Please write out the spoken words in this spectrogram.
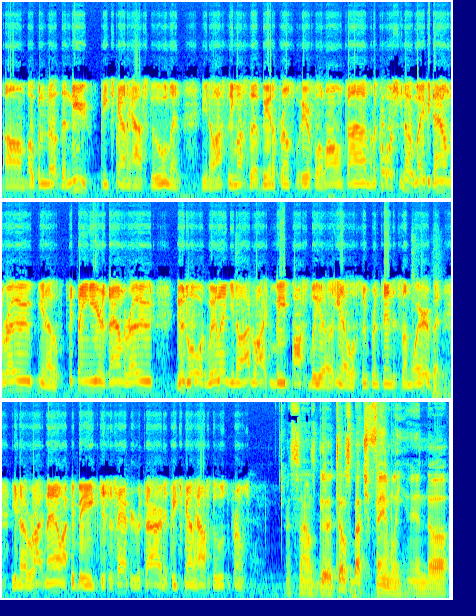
um, opening up the new Peach County High School, and you know, I see myself being a principal here for a long time, and of course, you know, maybe down the road, you know, 15 years down the road, good Lord willing, you know, I'd like to be possibly a you know a superintendent somewhere, but you know, right now I could be just as happy retiring at Peach County High School as the principal. That sounds good. Tell us about your family and uh,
